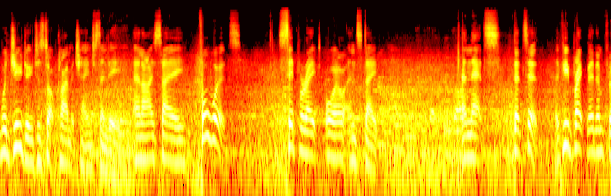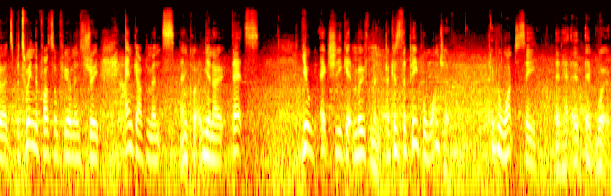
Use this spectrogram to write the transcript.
would you do to stop climate change, Cindy? And I say, four words, separate oil and state. And that's, that's it. If you break that influence between the fossil fuel industry and governments, and you know, that's, you'll actually get movement because the people want it. People want to see it, it, it work.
